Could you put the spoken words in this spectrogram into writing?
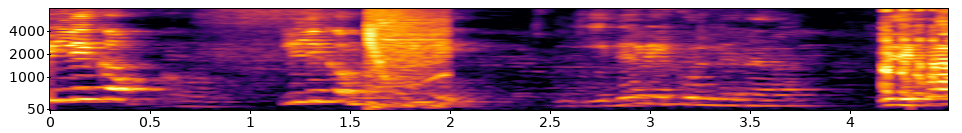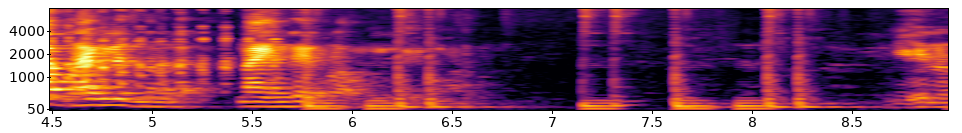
ಇಲ್ಲಿ ಕಪ್ ಇಲ್ಲಿ ಕಪ್ ಇಲ್ಲಿ. ಇಲ್ಲಿ ನಾನು. ಇದು ಕೂಡ ನನಗೆ. ನಾ ಹೆಂಗೆ ಕೂಡ ಏನು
